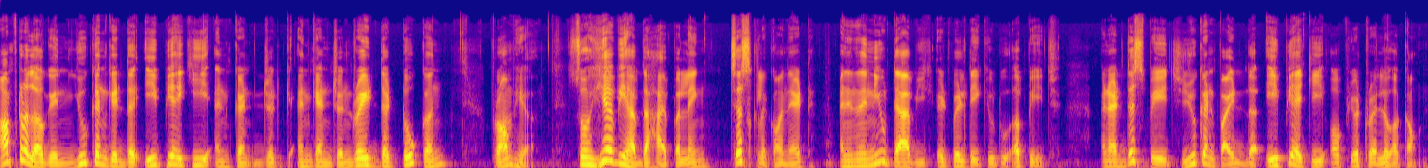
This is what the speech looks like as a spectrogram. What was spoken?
after login, you can get the API key and can, and can generate the token from here. So here we have the hyperlink. Just click on it and in a new tab, it will take you to a page. And at this page, you can find the API key of your Trello account.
